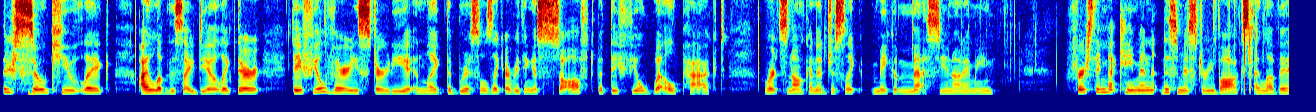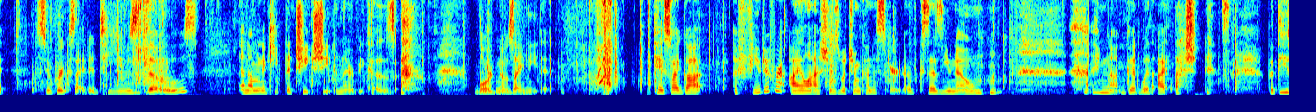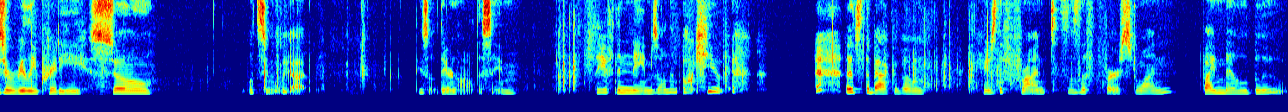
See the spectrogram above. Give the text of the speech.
They're so cute. Like I love this idea. Like they're they feel very sturdy and like the bristles like everything is soft, but they feel well packed where it's not to just like make a mess, you know what I mean? First thing that came in this mystery box. I love it. Super excited to use those. And I'm to keep the cheat sheet in there because Lord knows I need it. Okay, so I got a few different eyelashes, which I'm kind of scared of because as you know, I'm not good with eyelashes. But these are really pretty. So let's see what we got. These they're not all the same. They have the names on them. Oh, cute. That's the back of them. Here's the front. This is the first one by Mel Blue.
